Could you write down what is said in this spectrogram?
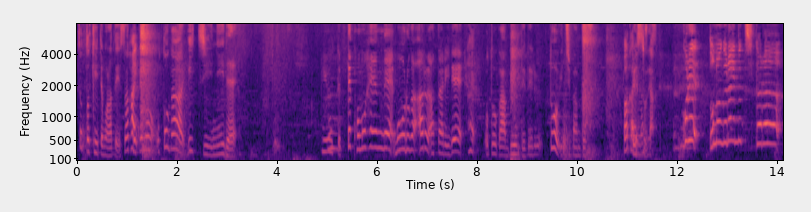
ちょっと聞いてもらっていいですか、はい。ここの音が1、2でビューって、でこの辺でボールがあるあたりではい。音がビューって出ると一番ベスわかりました。これどのぐらいの力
